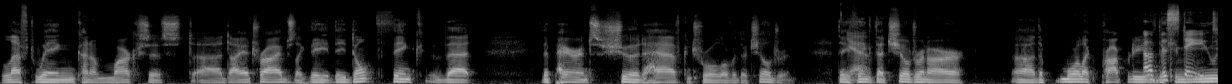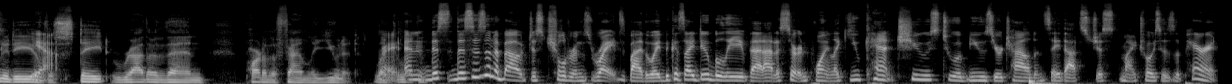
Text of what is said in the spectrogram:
left wing kind of Marxist uh, diatribes. Like they they don't think that the parents should have control over their children. They yeah. think that children are uh, the more like property of, of the, the, community of the state rather than part of the family unit. Like, right. and this this isn't about just children's rights, by the way, because I do believe that at a certain point, like you can't choose to abuse your child and say that's just my choice as a parent.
